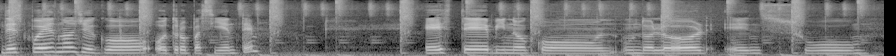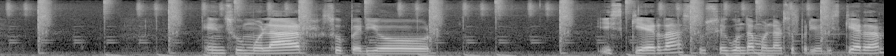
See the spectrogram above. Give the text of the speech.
Después nos llegó otro paciente Este vino con un dolor en su en su molar superior izquierda, su segunda molar superior izquierda.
